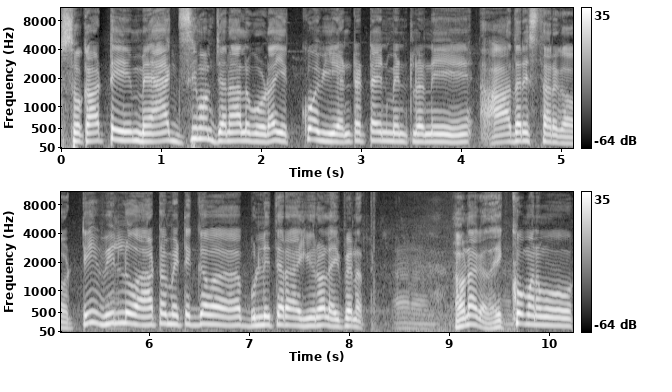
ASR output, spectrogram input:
సో కాబట్టి మ్యాక్సిమం జనాలు కూడా ఎక్కువ ఈ ఎంటర్టైన్మెంట్లని ఆదరిస్తారు కాబట్టి వీళ్ళు ఆటోమేటిక్గా బుల్లితెర హీరోలు అయిపోయినారు. అవునా కదా? ఎక్కువ మనము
